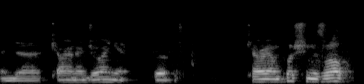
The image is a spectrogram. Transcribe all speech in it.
and uh, carry on enjoying it, but carry on pushing as well.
